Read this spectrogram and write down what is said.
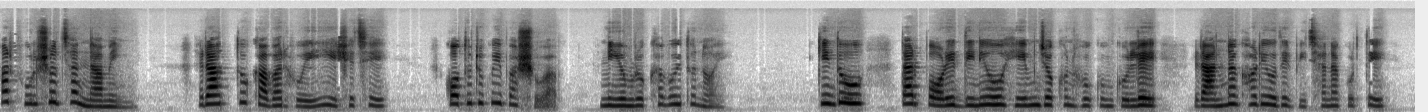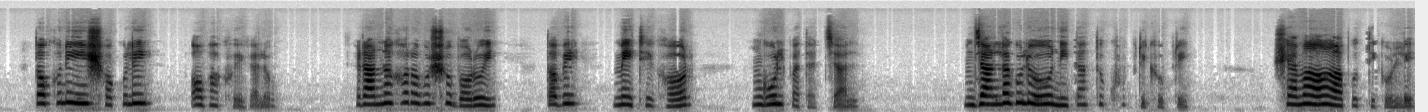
আর ফুলসজ্জার নামেই। রাত তো কাবার হয়েই এসেছে। কতটুকুই বা শোয়া? নিয়ম রক্ষা বই তো নয়। কিন্তু তার পরের দিনেও হেম যখন হুকুম করলে রান্নাঘরে ওদের বিছানা করতে, তখনই সকলেই অবাক হয়ে গেল। রান্নাঘর অবশ্য বড়ই, তবে মেঠে ঘর, গোলপাতার চাল। জানলাগুলো নিতান্ত খুপড়ি খুপড়ি শ্যামা আপত্তি করলে।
